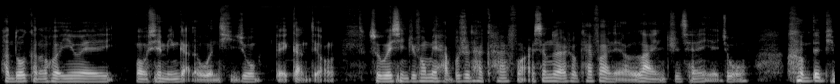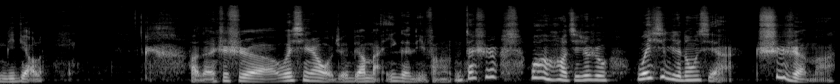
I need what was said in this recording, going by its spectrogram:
很多可能会因为某些敏感的问题就被干掉了，所以微信这方面还不是太开放，而相对来说开放一点的 Line 之前也就 被屏蔽掉了。好的，这是微信让我觉得比较满意的地方，但是我很好奇，就是微信这个东西啊是什么？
